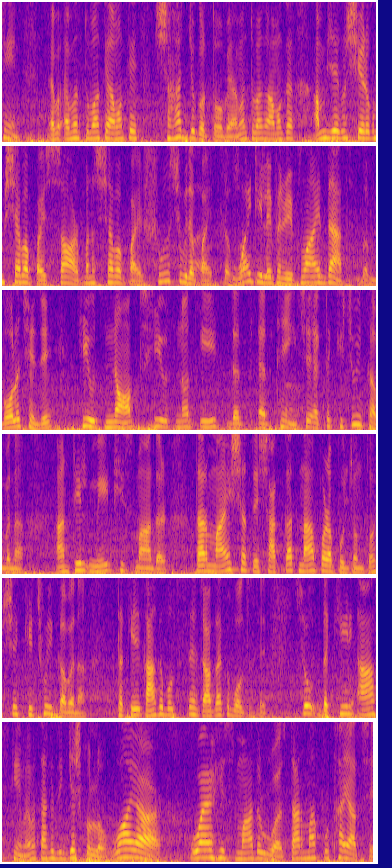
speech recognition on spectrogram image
king এবং এবং তোমাকে আমাকে সাহায্য করতে হবে। এবং তোমাকে আমাকে আমি যেরকম সেরকম সেবা পাই সার্ভ মানে সেবা পাই সুযোগ সুবিধা পাই the white elephant reply that বলেছে যে he would not he would not eat that thing সে একটা কিছুই খাবে না আনটিল মিট হিজ মাদার তার মায়ের সাথে সাক্ষাৎ না পড়া পর্যন্ত সে কিছুই খাবে না। তাকে কাকে বলতেছে? রাজাকে বলতেছে। So the king ask him এবং তাকে জিজ্ঞেস করল where where his mother was তার মা কোথায় আছে,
